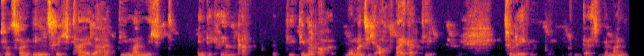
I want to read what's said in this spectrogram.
sozusagen in sich Teile hat, die man nicht integrieren kann, die, die man auch, wo man sich auch weigert, die zu leben. Dass, wenn man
